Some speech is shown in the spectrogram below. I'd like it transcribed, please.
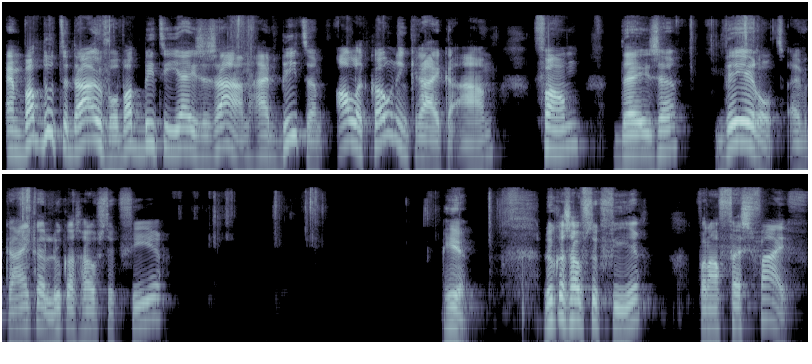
En wat doet de duivel? Wat biedt hij Jezus aan? Hij biedt hem alle koninkrijken aan van deze wereld. Even kijken, Lucas hoofdstuk 4. Hier, Lucas hoofdstuk 4, vanaf vers 5.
